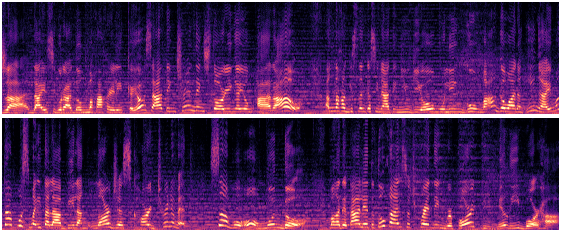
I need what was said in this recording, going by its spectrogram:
dyan dahil siguradong makaka-relate kayo sa ating trending story ngayong araw. Ang nakagisnan kasi nating Yu-Gi-Oh! muling gumagawa ng ingay matapos maitala bilang largest card tournament sa buong mundo. Mga detalye tutukan sa trending report ni Millie Borja.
